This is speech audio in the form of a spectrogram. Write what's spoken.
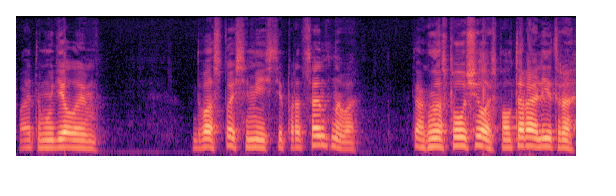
Поэтому делаем 2 170-процентного. Так, у нас получилось полтора литра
